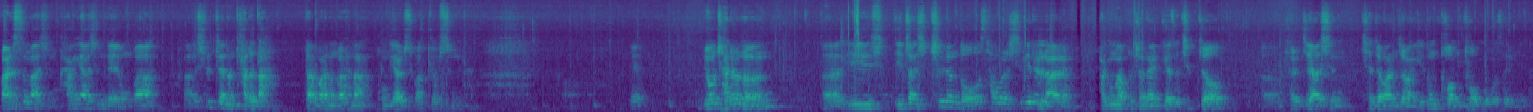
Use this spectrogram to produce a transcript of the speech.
말씀하신 강의하신 내용과 어, 실제는 다르다라고 하는 걸 하나 공개할 수밖에 없습니다. 예. 이 자료는 어, 이 2017년도 4월 11일 날 박용갑 부총장님께서 직접 어, 결제하신 재정안정화기금 검토 보고서입니다.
